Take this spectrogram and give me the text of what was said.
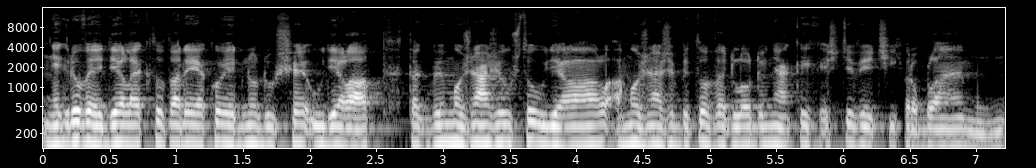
někdo věděl, jak to tady jako jednoduše udělat, tak by možná, že už to udělal a možná, že by to vedlo do nějakých ještě větších problémů.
